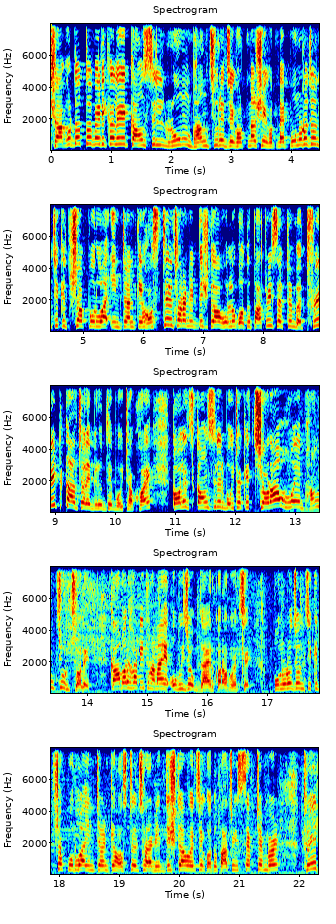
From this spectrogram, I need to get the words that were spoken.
সাগর দত্ত মেডিকেলে কাউন্সিল রুম ভাঙচুরের যে ঘটনা, সেই ঘটনায় পনেরো জন চিকিৎসক পড়ুয়া ইন্টার্নকে হস্টেল ছাড়া নির্দেশ দেওয়া হলো। গত পাঁচই সেপ্টেম্বর থ্রেড কালচারের বিরুদ্ধে বৈঠক হয়। কলেজ কাউন্সিলের বৈঠকে চড়াও হয়ে ভাঙচুর চলে। কামারহাটি থানায় অভিযোগ দায়ের করা হয়েছে। পনেরো জন চিকিৎসক পড়ুয়া ইন্টার্নকে হস্টেল ছাড়া নির্দেশ দেওয়া হয়েছে। গত পাঁচই সেপ্টেম্বর থ্রেড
